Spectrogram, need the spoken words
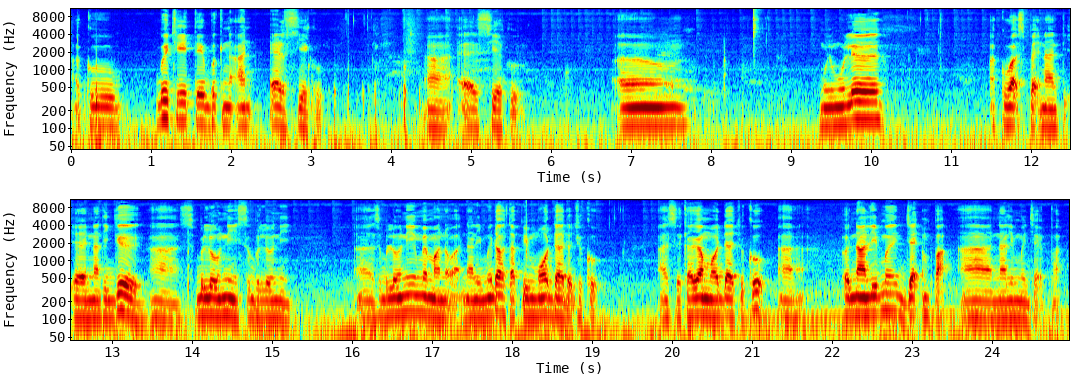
aku bercerita berkenaan LC aku. Ah, uh, LC aku. Um, mula-mula aku buat spek nanti eh 63. Ha, sebelum ni, sebelum ni. Ha, sebelum ni memang nak buat 65 dah tapi modal tak cukup. Ha, sekarang modal cukup. Ha, 65 jet 4. Ha, 65 jet 4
